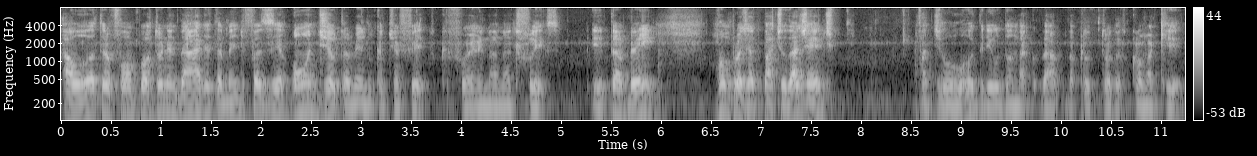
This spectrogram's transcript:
a outra foi uma oportunidade também de fazer onde eu também nunca tinha feito, que foi na Netflix. E também foi um projeto partiu da gente, o Rodrigo, dono da, da, da produtora do Chroma Key,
